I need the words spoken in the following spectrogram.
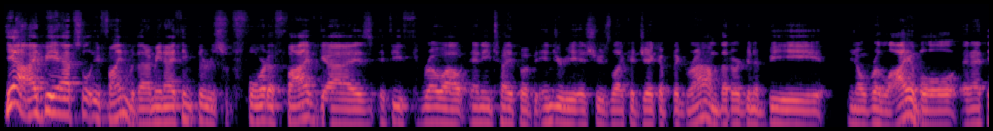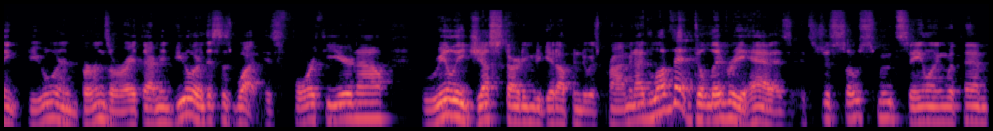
Yeah, I'd be absolutely fine with that. I mean, I think there's four to five guys if you throw out any type of injury issues like a Jacob deGrom that are going to be, you know, reliable. And I think Buehler and Burnes are right there. I mean, Buehler, this is what his fourth year now, really just starting to get up into his prime. And I love that delivery he has. It's just so smooth sailing with him.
